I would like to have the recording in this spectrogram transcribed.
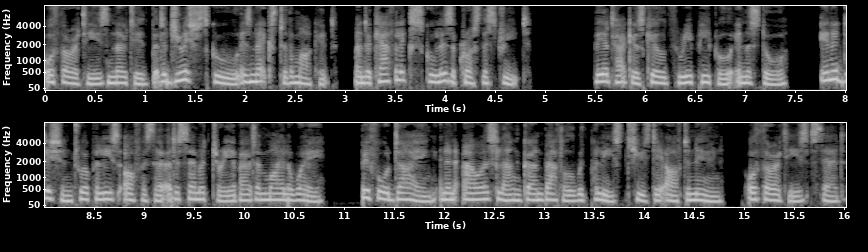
Authorities noted that a Jewish school is next to the market, and a Catholic school is across the street. The attackers killed three people in the store, in addition to a police officer at a cemetery about a mile away, before dying in an hours-long gun battle with police Tuesday afternoon, authorities said.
